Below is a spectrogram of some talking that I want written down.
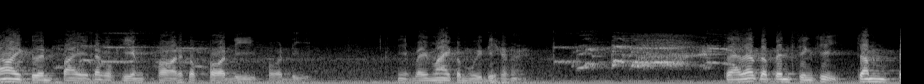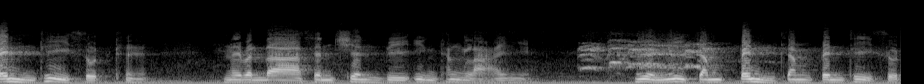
น้อยเกินไป แล้วก็เพียงพอแล้วก็พอดี พอดีนี่ใบไม้กับมือเดียว แต่แล้วก็เป็นสิ่งที่จำเป็นที่สุด ในบรรดาเซนเชียนบีอิงทั้งหลายเนี่ยเรื่องนี้จำเป็นจำเป็นที่สุด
